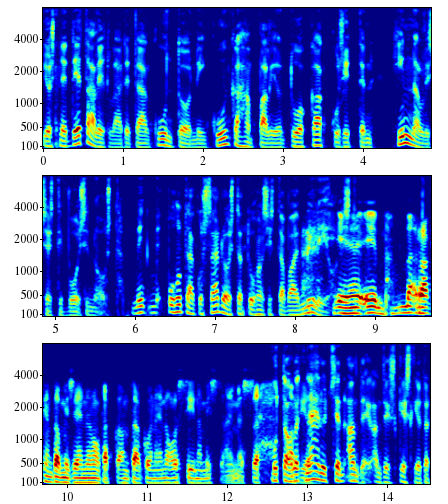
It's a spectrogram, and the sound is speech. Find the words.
jos ne detaljit laitetaan kuntoon, niin kuinkahan paljon tuo kakku sitten hinnallisesti voisi nousta? Puhutaanko sadoista tuhansista vai miljoonista? Ei, ei, rakentamiseen en ota kantaa, kun en ole siinä missään nimessä. Mutta olet asia. nähnyt sen, ante, anteeksi keskeytän,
